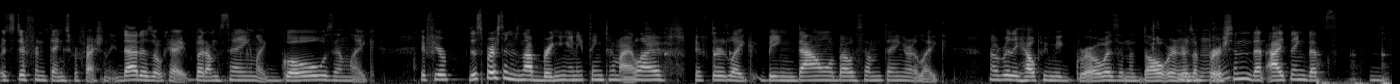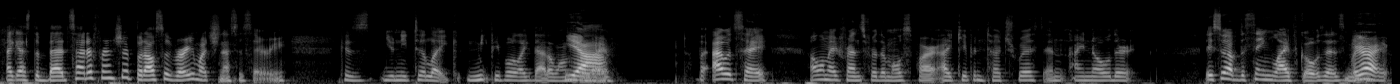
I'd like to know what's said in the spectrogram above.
it's different things professionally. That is okay. But I'm saying like goals and like if you're this person is not bringing anything to my life, if they're like being down about something or like not really helping me grow as an adult or as a Mhm. person, then I think that's I guess the bad side of friendship, but also very much necessary because you need to like meet people like that along Yeah. the way. But I would say all of my friends, for the most part, I keep in touch with, and I know they're they still have the same life goals as me Right.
